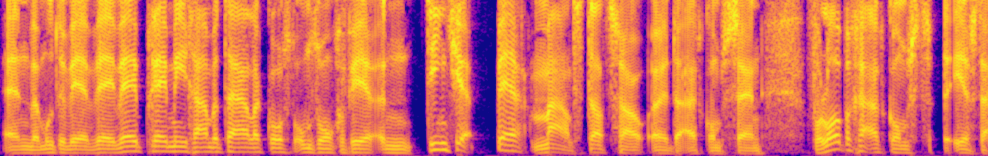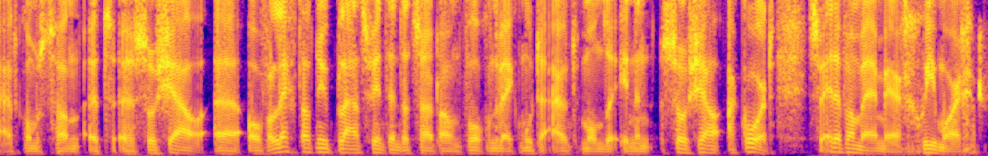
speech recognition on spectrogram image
En we moeten weer WW-premie gaan betalen. Kost ons ongeveer een tientje per maand. Dat zou uh, de uitkomst zijn. Voorlopige uitkomst, de eerste uitkomst van het uh, sociaal uh, overleg dat nu plaatsvindt. En dat zou dan volgende week moeten uitmonden in een sociaal akkoord. Zweden van Wijnbergen, goedemorgen.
